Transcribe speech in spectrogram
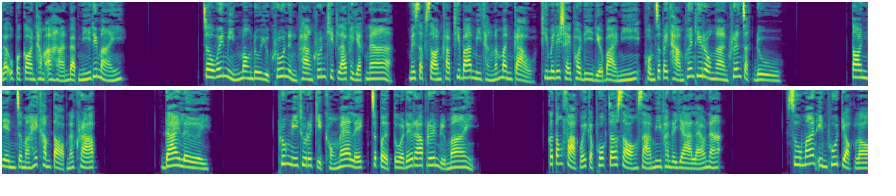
และอุปกรณ์ทำอาหารแบบนี้ได้ไหม โจวเว่ยหมินมองดูอยู่ครู่หนึ่งพลางครุ่นคิดแล้วพยักหน้า ไม่ซับซ้อนครับที่บ้านมีถังน้ำมันเก่า ที่ไม่ได้ใช้พอดีเดี๋ยวบ่ายนี้ ผมจะไปถามเพื่อนที่โรงงานเครื่องจักรดู ตอนเย็นจะมาให้คำตอบนะครับ ได้เลย พรุ่งนี้ธุรกิจของแม่เล็กจะเปิดตัวได้ราบรื่นหรือไม่ ก็ต้องฝากไว้กับพวกเจ้าสองสามีภรรยาแล้วนะ ซูมานอินพูดหยอกล้อ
